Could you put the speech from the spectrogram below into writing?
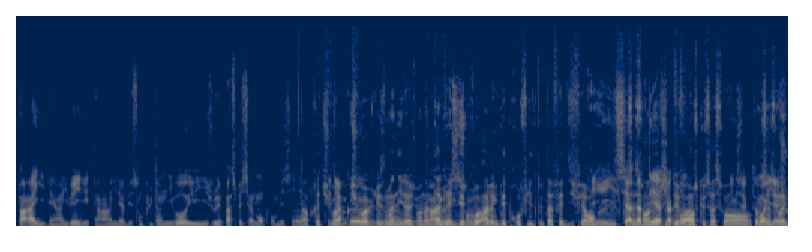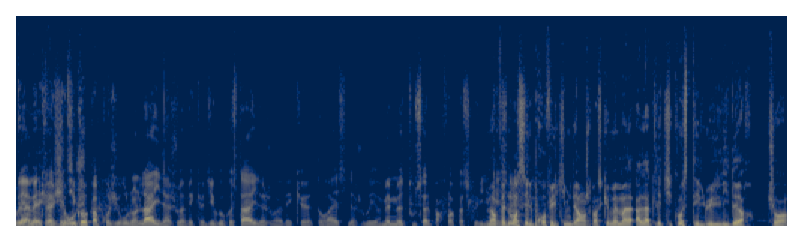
pareil, il est arrivé, il, était un- il avait son putain de niveau et il jouait pas spécialement pour Messi. Après, tu vois, que- tu vois, Griezmann, il a joué en Ah, attaque avec, des pro- avec profils tout à fait différents. Et il Que s'est soit en adapté à équipe chaque de fois. France, que ça soit en. Exactement, ça il a joué avec, euh, Giroud, je suis pas pro Giroud loin de là, il a joué avec Diego Costa, il a joué avec euh, Torres, il a joué euh, même tout seul parfois parce qu'il Mais en fait, moi, c'est le profil qui me dérange parce que même à, à l'Atlético, c'était lui le leader. Tu vois.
